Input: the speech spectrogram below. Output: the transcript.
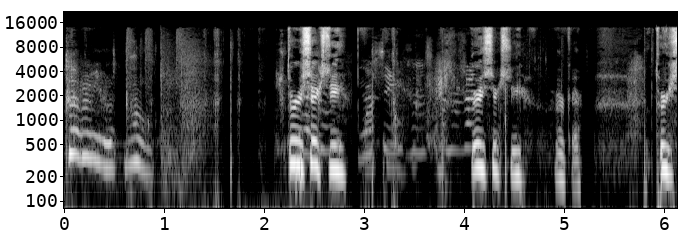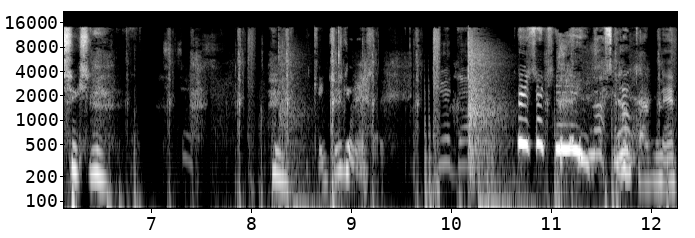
Come here, bro. 360. You're saying who's 360. Okay. 360. okay, just give me a second. You're dead. 360. No typing in.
